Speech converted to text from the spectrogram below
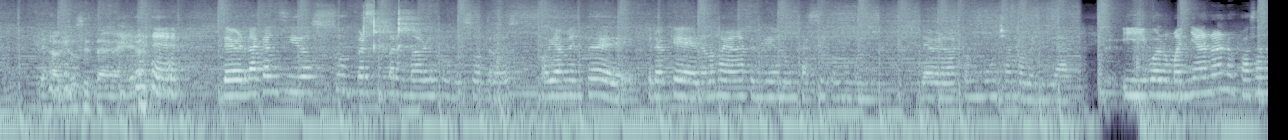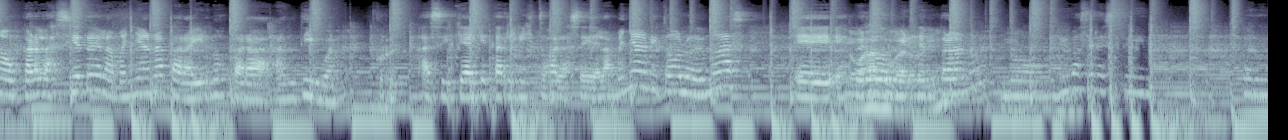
Deja ver si está. De verdad que han sido súper, súper amables con nosotros. Obviamente creo que no nos habían atendido nunca así como de verdad con mucha amabilidad. Y bueno, mañana nos pasan a buscar a las 7 de la mañana para irnos para Antigua. Correcto. Así que hay que estar listos a las 6 de la mañana y todo lo demás. Eh, ¿No espero dormir jugar hoy? temprano. No, yo iba a hacer stream. Pero no,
